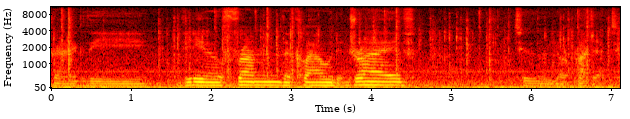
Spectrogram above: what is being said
Drag the video from the cloud drive to your project.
